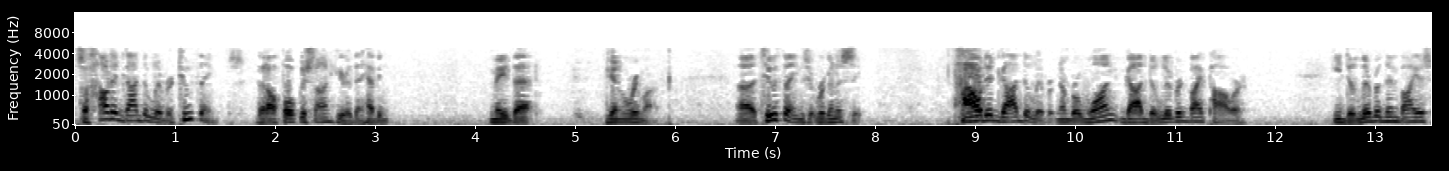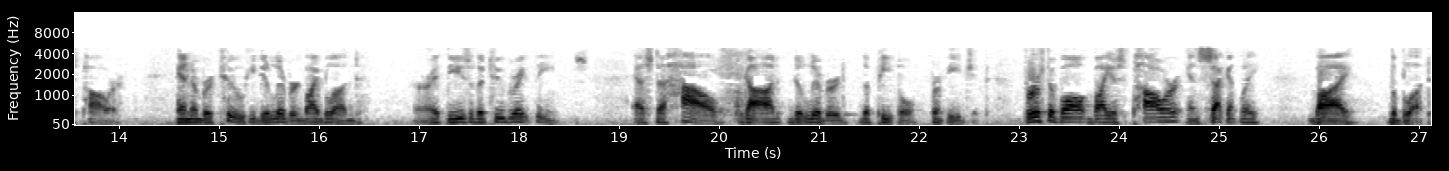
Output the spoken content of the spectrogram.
So, how did God deliver? Two things that I'll focus on here, then having made that general remark. Uh, two things that we're going to see. How did God deliver? Number one, God delivered by power. He delivered them by His power. And number two, He delivered by blood. All right, these are the two great themes as to how God delivered the people from Egypt. First of all, by His power, and secondly, by the blood.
